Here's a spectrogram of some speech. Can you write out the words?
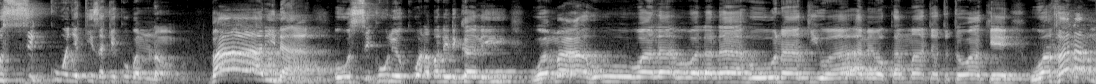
usiku wenye kiza kikubwa mno barida, usiku uliokuwa na baridi kali. Wa maahu wala waladahu, na akiwa amewakamata watoto wake. Wa ghanam,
